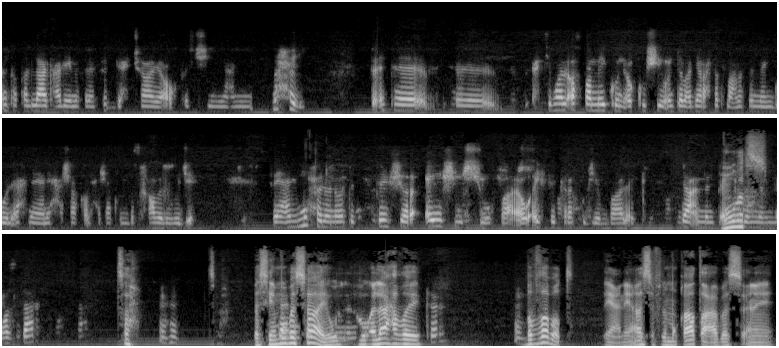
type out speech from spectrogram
أنت طلعت عليه مثلا فد حكاية أو فد شيء يعني ما حلو. فأنت آه احتمال أصلا ما يكون أكو شيء وأنت بعدين راح تطلع مثلا نقول إحنا يعني حشاكم حشاكم بس خام الوجه. فيعني مو حلو إنه أنت تنشر أي شيء تشوفه أو أي فكرة تجي ببالك دائما تأكد من المصدر. صح. صح. بس هي مو بس هاي هو هو لاحظي بالضبط. يعني آسف للمقاطعة بس يعني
